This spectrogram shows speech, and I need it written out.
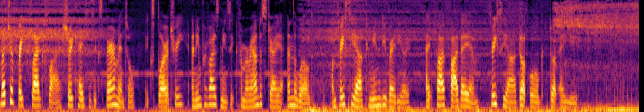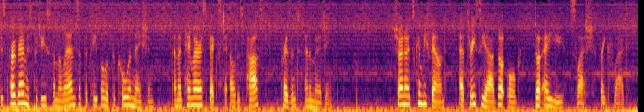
Let Your Freak Flag Fly showcases experimental, exploratory, and improvised music from around Australia and the world on 3CR Community Radio, 855 AM, 3cr.org.au. This program is produced on the lands of the people of the Kulin Nation, and I pay my respects to elders past, present, and emerging. Show notes can be found at 3cr.org.au slash freakflag.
